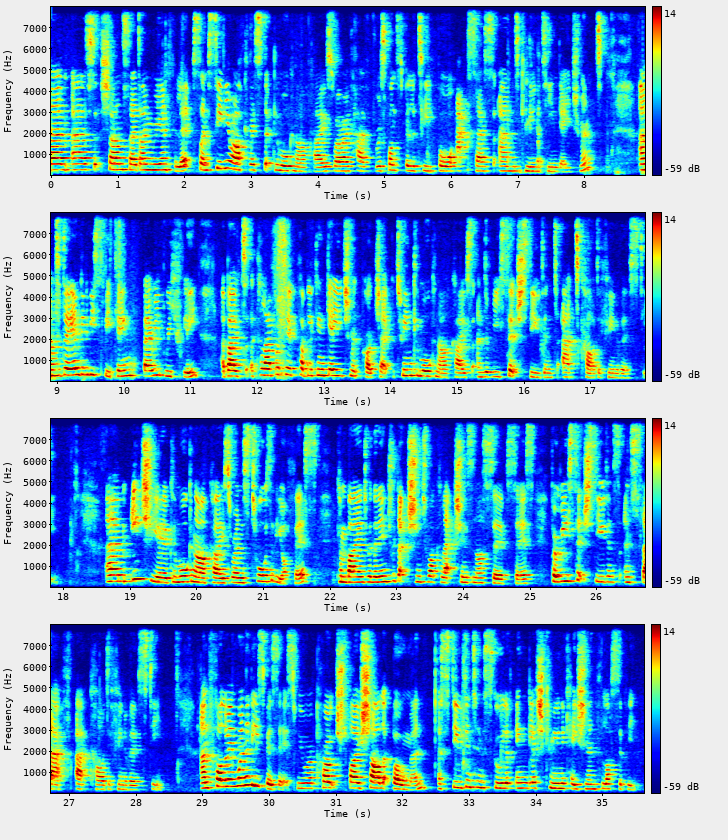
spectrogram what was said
Um, as Sian said, I'm Rhian Phillips. I'm Senior Archivist at Glamorgan Archives, where I have responsibility for access and community engagement. And today I'm going to be speaking very briefly about a collaborative public engagement project between Glamorgan Archives and a research student at Cardiff University. Um, each year, Glamorgan Archives runs tours of the office, combined with an introduction to our collections and our services for research students and staff at Cardiff University. And following one of these visits, we were approached by Charlotte Bowman, a student in the School of English Communication and Philosophy.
